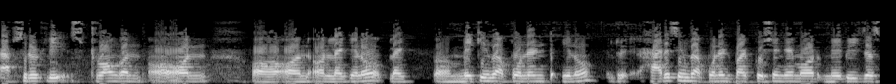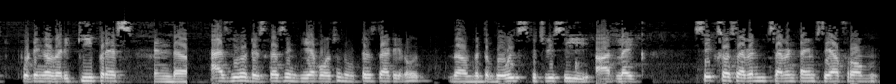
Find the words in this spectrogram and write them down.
absolutely strong on on uh, on on like you know like uh, making the opponent you know harassing the opponent by pushing him or maybe just putting a very key press and uh, as we were discussing we have also noticed that you know the with the goals which we see are like six or seven seven times they are from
